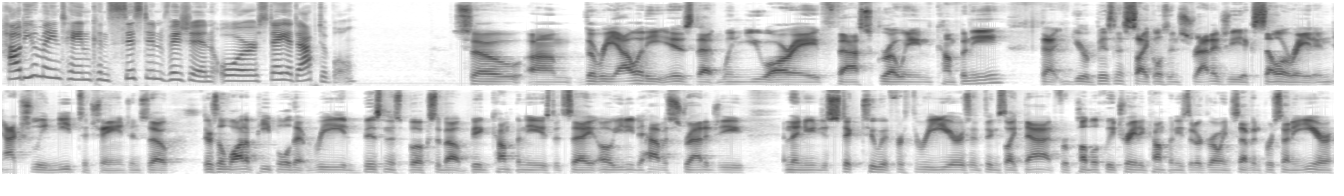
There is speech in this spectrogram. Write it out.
how do you maintain consistent vision or stay adaptable? So, um, the reality is that when you are a fast growing company, that your business cycles and strategy accelerate and actually need to change. And so, there's a lot of people that read business books about big companies that say, oh, you need to have a strategy and then you just stick to it for three years and things like that for publicly traded companies that are growing 7% a year.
